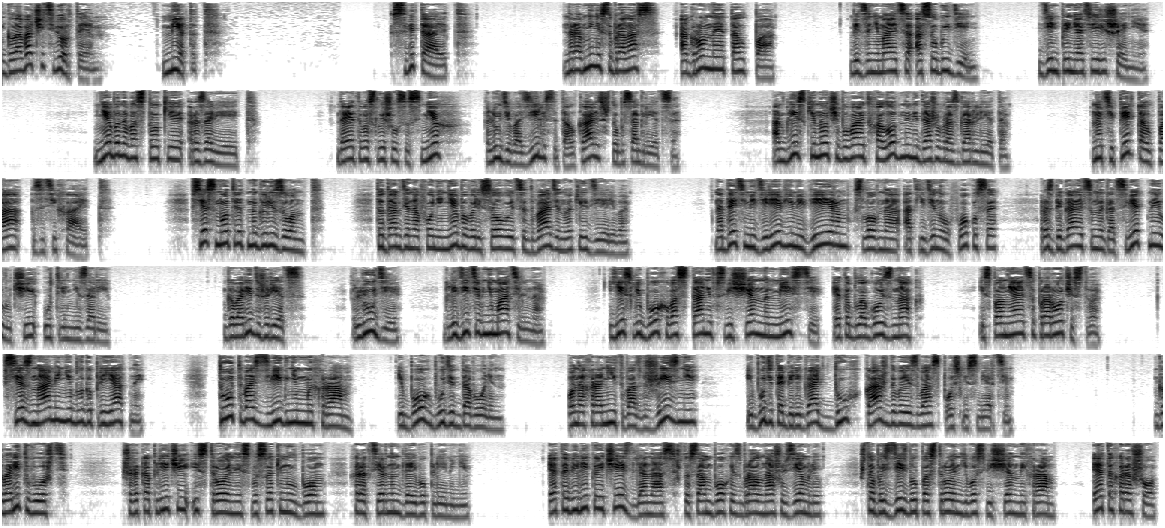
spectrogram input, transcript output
Глава четвертая. Метод. Светает. На равнине собралась огромная толпа. Ведь занимается особый день. День принятия решения. Небо на востоке розовеет. До этого слышался смех, люди возились и толкались, чтобы согреться. Английские ночи бывают холодными даже в разгар лета. Но теперь толпа затихает. Все смотрят на горизонт, туда, где на фоне неба вырисовываются два одиноких дерева. Над этими деревьями веером, словно от единого фокуса, разбегаются многоцветные лучи утренней зари. Говорит жрец: "Люди, глядите внимательно. Если Бог восстанет в священном месте, это благой знак исполняется пророчество. Все знамения благоприятны. Тут воздвигнем мы храм, и Бог будет доволен. Он охранит вас в жизни и будет оберегать дух каждого из вас после смерти. Говорит вождь, широкоплечий и стройный, с высоким лбом, характерным для его племени. Это великая честь для нас, что сам Бог избрал нашу землю чтобы здесь был построен его священный храм. Это хорошо.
